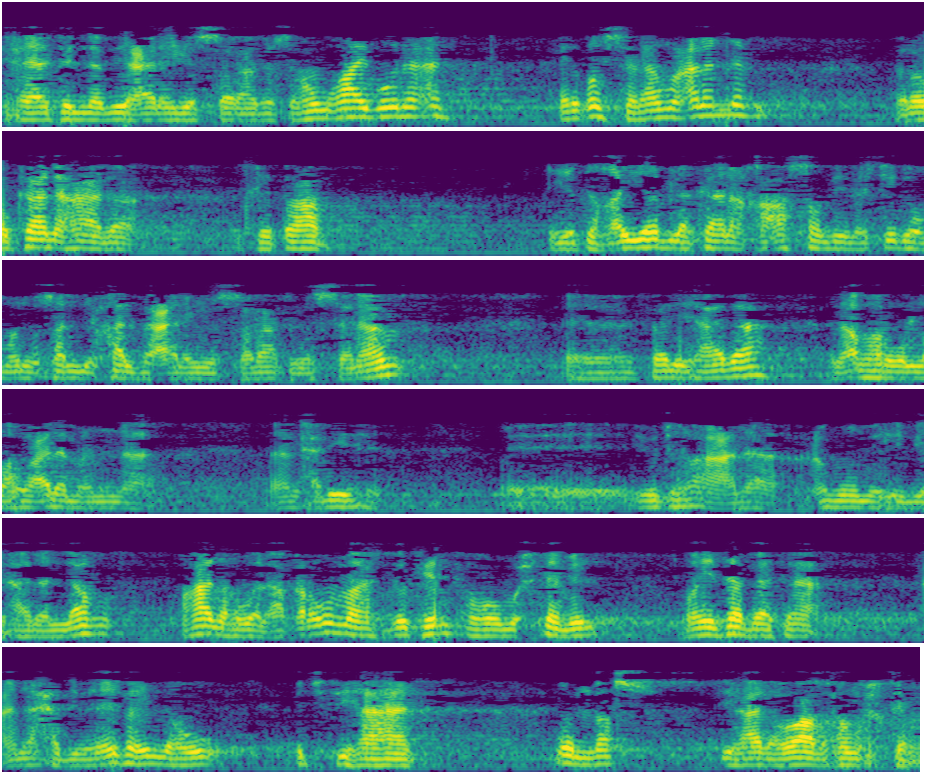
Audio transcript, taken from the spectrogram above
في حياة النبي عليه الصلاة والسلام هم غائبون عنه. يقول السلام على النبي. فلو كان هذا الخطاب يتغير لكان خاصا بمسجده ومن يصلي خلفه عليه الصلاة والسلام. آه، فلهذا الأظهر والله أعلم أن الحديث آه، يجرى على عمومه بهذا اللفظ. وهذا هو الأقرب. وما ذكر فهو محتمل. وإن ثبت عن أحد من فإنه اجتهاد. والنص في هذا واضح ومحكم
